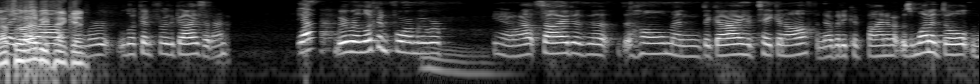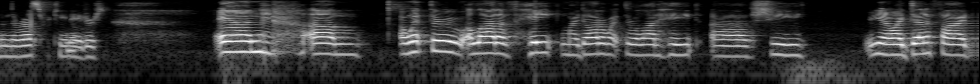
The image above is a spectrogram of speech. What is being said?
That's what I'd be thinking. We're looking for the guys. And I'm, yeah, we were looking for them. We were, you know, outside of the, the home, and the guy had taken off and nobody could find him. It was one adult, and then the rest were teenagers. And, um, I went through a lot of hate. My daughter went through a lot of hate. Uh, she, you know, identified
